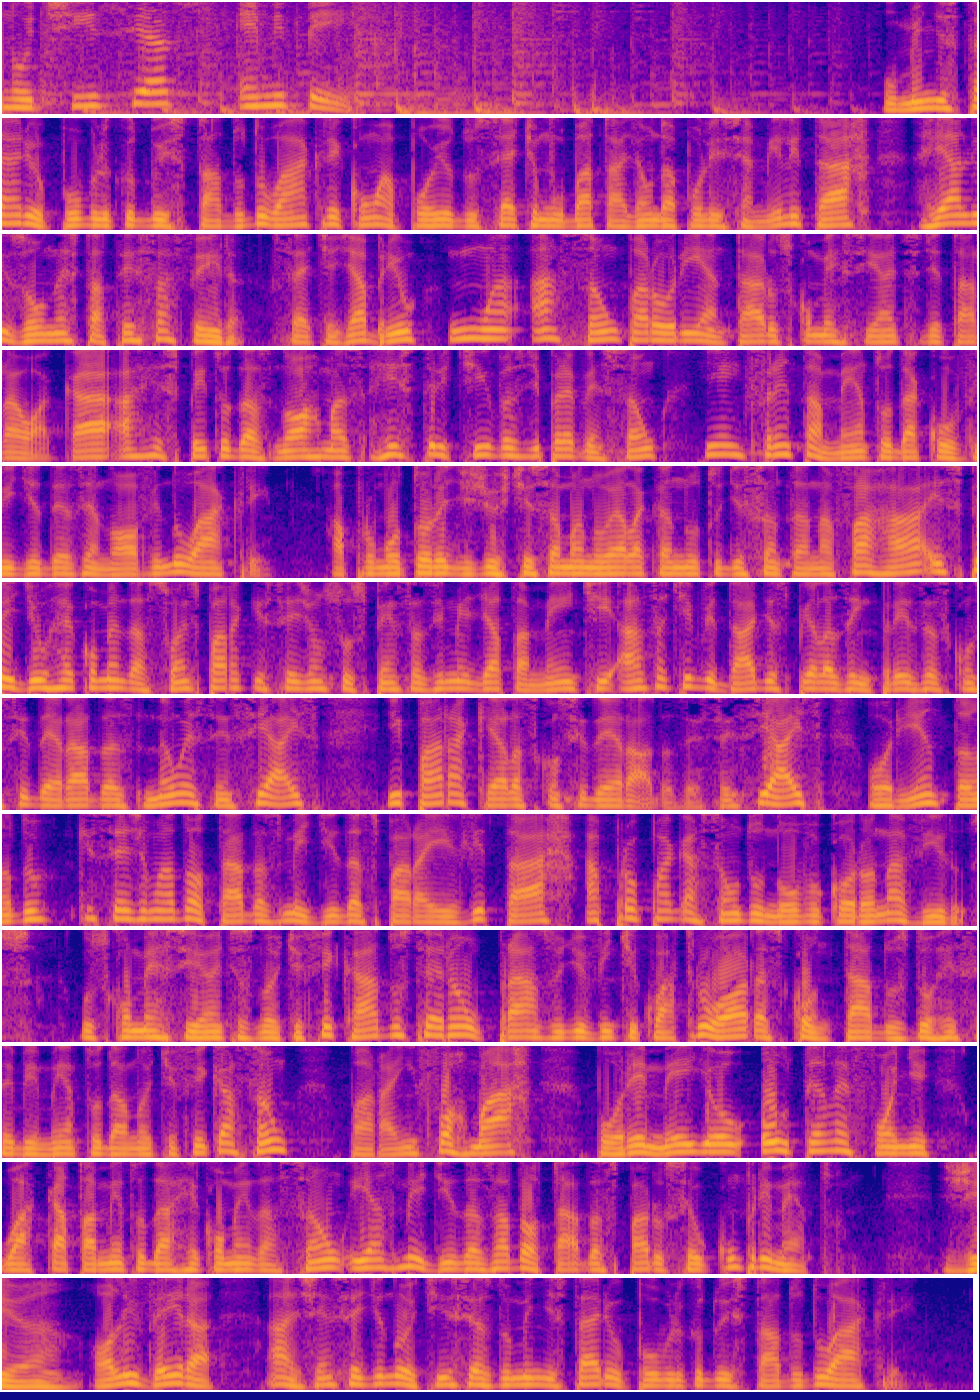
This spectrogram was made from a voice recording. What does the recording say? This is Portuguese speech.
Notícias MP. O Ministério Público do Estado do Acre, com apoio do 7 Batalhão da Polícia Militar, realizou nesta terça-feira, 7 de abril, uma ação para orientar os comerciantes de Tarauacá a respeito das normas restritivas de prevenção e enfrentamento da Covid-19 no Acre. A promotora de justiça Manuela Canuto de Santana Farrá expediu recomendações para que sejam suspensas imediatamente as atividades pelas empresas consideradas não essenciais e para aquelas consideradas essenciais, orientando que sejam adotadas medidas para evitar a propagação do novo coronavírus. Os comerciantes notificados terão o prazo de 24 horas contados do recebimento da notificação para informar, por e-mail ou telefone, o acatamento da recomendação e as medidas adotadas para o seu cumprimento. Jean Oliveira, Agência de Notícias do Ministério Público do Estado do Acre.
